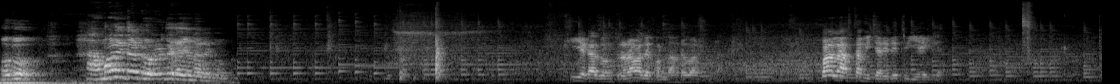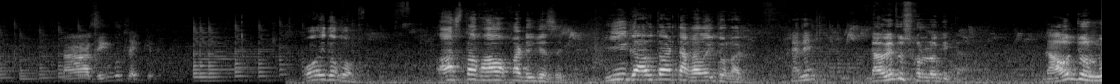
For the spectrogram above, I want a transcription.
ওগো আমার এটা ডর দেখাই না রেগো কি এটা যন্ত্রণা? আমাদের করলাম রে বাসনা আসতা বিচারি রে তুই আইলা না লাগবে ওই দেখো আস্থা ভাও কাটি গেছে। ই গাঁও তো আর টাকা যাইতো না হ্যাঁ গাঁৱে দুষ করল কিতা? গাঁৱত জন্ম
